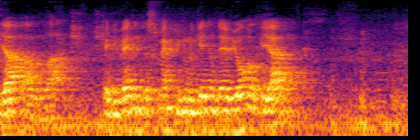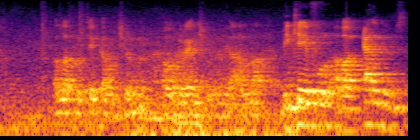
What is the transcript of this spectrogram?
Ya Allah. Can you imagine the smack you're going to get on their Yom al Allah protect our children, our grandchildren, Ya Allah. Be careful about arrogance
